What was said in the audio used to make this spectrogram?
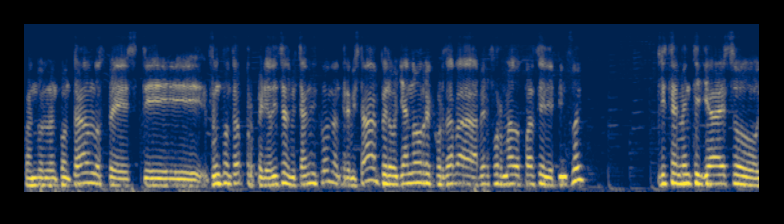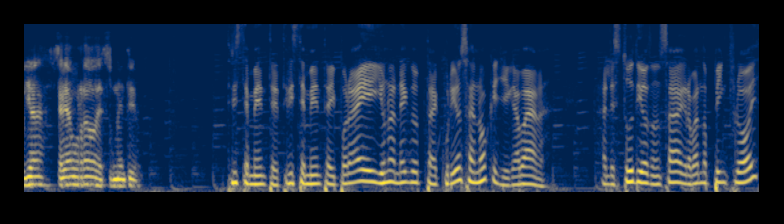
Cuando lo encontraron, los este, fue encontrado por periodistas británicos, lo entrevistaban, pero ya no recordaba haber formado parte de Pink Floyd. Tristemente ya eso ya se había borrado de su mente. Tristemente, tristemente. Y por ahí una anécdota curiosa, ¿no? Que llegaba al estudio donde estaba grabando Pink Floyd.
